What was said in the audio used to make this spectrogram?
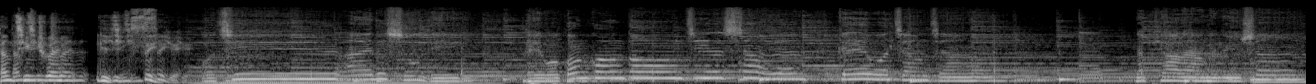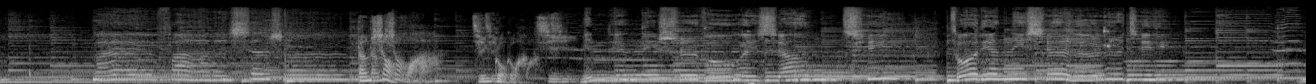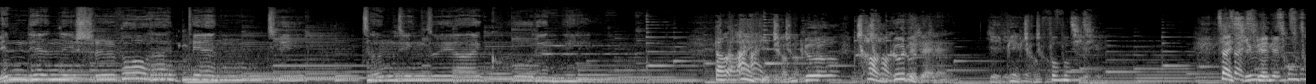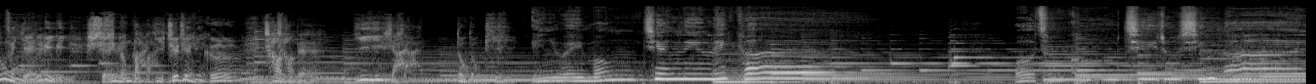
当青春历经岁月，我亲爱的兄弟，陪我逛逛冬季的校园，给我讲讲那漂亮的女生，白发的先生。当少华经过往昔，明天你是否会想起昨天你写的日记？明天你是否还惦记？曾经最爱哭的你，当爱已成歌，唱歌的人也变成风景。在行人匆匆的眼里，谁能把一支恋歌唱得依然动听？因为梦见你离开，我从哭泣中醒来，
